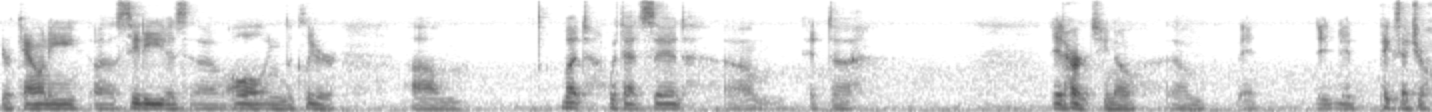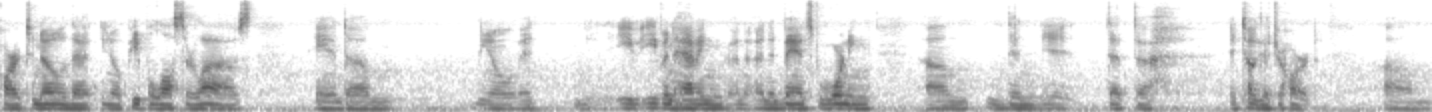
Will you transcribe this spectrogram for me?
your county uh, city is uh, all in the clear. Um, but with that said um, it uh, it hurts you know. Um, it it, it picks at your heart to know that you know people lost their lives, and um, you know it even having an, an advanced warning, um, then it, that uh, it tugs at your heart. Um,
